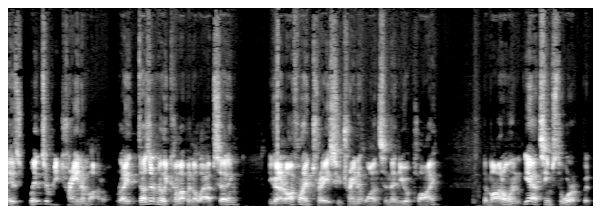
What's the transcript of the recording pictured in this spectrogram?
is when to retrain a model, right? Doesn't really come up in a lab setting. You got an offline trace, you train it once, and then you apply the model, and yeah, it seems to work, but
